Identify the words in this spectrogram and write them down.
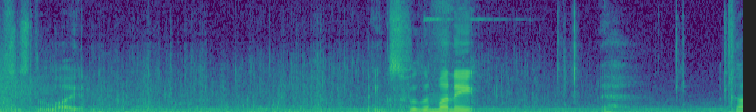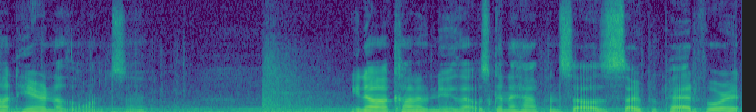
It's just the light. Thanks for the money. Can't hear another one, so... You know, I kind of knew that was going to happen, so I was so prepared for it.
